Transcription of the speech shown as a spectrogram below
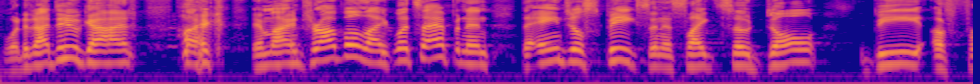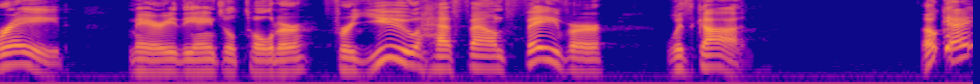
what did I do, God? Like, am I in trouble? Like, what's happening? The angel speaks, and it's like, so don't be afraid, Mary, the angel told her, for you have found favor with God. Okay,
